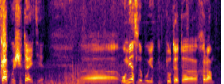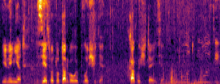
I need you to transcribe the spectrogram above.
Как вы считаете, э, уместно будет тут это храм или нет? Здесь, вот у торговой площади. Как вы считаете? Ну, вот, Некоторые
